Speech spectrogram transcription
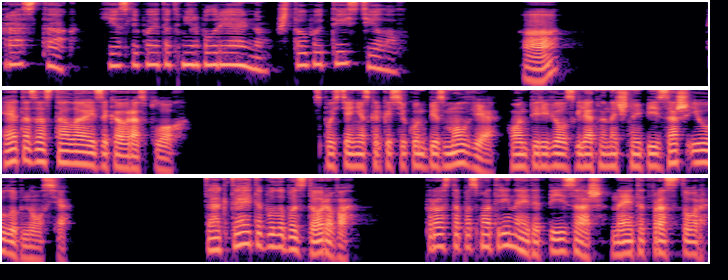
Раз так, если бы этот мир был реальным, что бы ты сделал? А? Это застало Айзека врасплох. Спустя несколько секунд безмолвия, он перевел взгляд на ночной пейзаж и улыбнулся. Тогда это было бы здорово. Просто посмотри на этот пейзаж, на этот простор.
